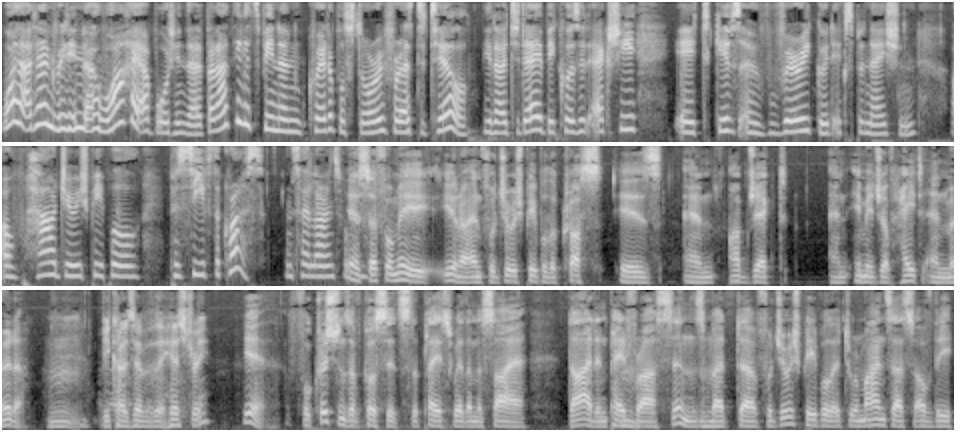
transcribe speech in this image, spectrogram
Well, I don't really know why I bought him that, but I think it's been an incredible story for us to tell, you know, today because it actually it gives a very good explanation of how Jewish people perceive the cross. And so, Lawrence, will Yeah, so for me, you know, and for Jewish people, the cross is an object, an image of hate and murder. Hmm. because of the history? Yeah. For Christians, of course, it's the place where the Messiah died and paid for our sins. But uh, for Jewish people, it reminds us of the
